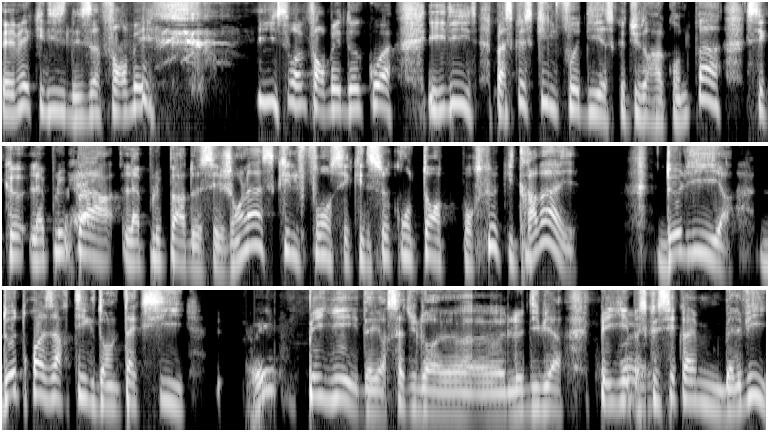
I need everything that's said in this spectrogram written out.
les mecs, ils disent Les Informés. Ils sont informés de quoi? Ils disent parce que ce qu'il faut dire, ce que tu ne racontes pas, c'est que la plupart, la plupart de ces gens-là, ce qu'ils font, c'est qu'ils se contentent pour ceux qui travaillent de lire deux trois articles dans le taxi Oui. payé d'ailleurs ça tu le, euh, le dis bien payé parce que c'est quand même une belle vie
